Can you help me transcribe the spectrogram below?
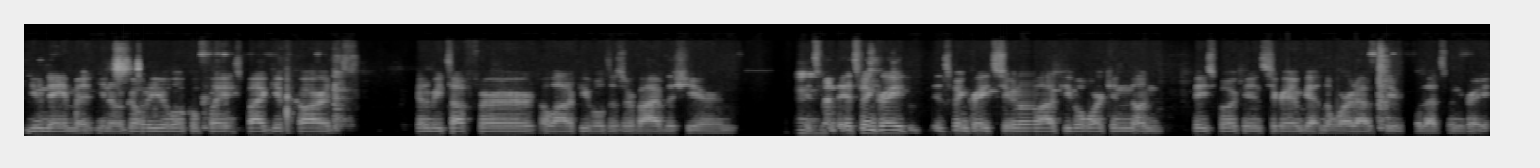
you name it. You know, go to your local place, buy gift cards. It's going to be tough for a lot of people to survive this year, and it's been it's been great. It's been great seeing a lot of people working on Facebook and Instagram, getting the word out too. So that's been great.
